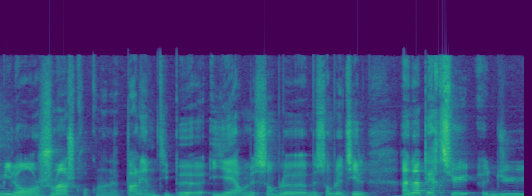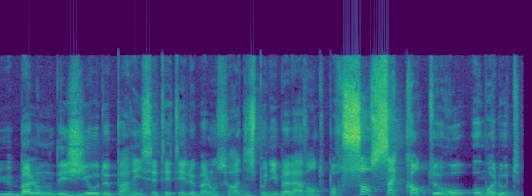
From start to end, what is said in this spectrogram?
Milan en juin, je crois qu'on en a parlé un petit peu hier, me, semble, me semble-t-il. Un aperçu du ballon des JO de Paris cet été, le ballon sera disponible à la vente pour 150 euros au mois d'août.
